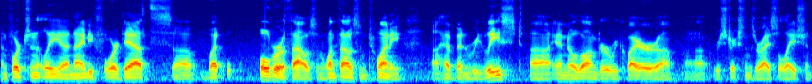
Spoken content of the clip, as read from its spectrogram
unfortunately, 94 deaths, but over a thousand, 1,020 uh, Uh, have been released uh, and no longer require uh, uh restrictions or isolation.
